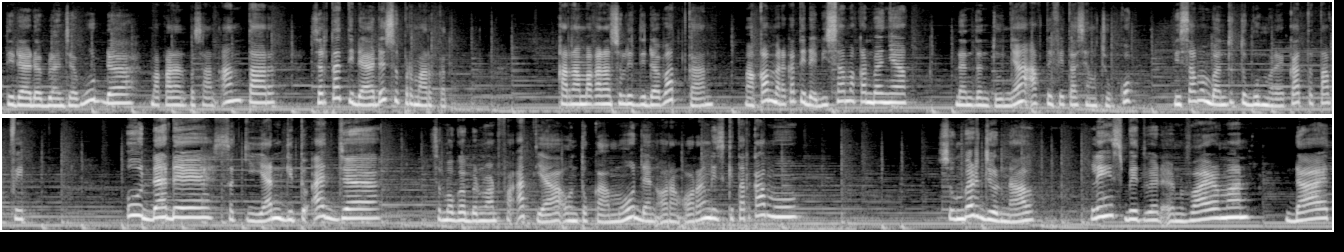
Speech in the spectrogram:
tidak ada belanja mudah, makanan pesan antar, serta tidak ada supermarket. Karena makanan sulit didapatkan, maka mereka tidak bisa makan banyak dan tentunya aktivitas yang cukup bisa membantu tubuh mereka tetap fit. Udah deh, sekian gitu aja. Semoga bermanfaat ya untuk kamu dan orang-orang di sekitar kamu. Sumber jurnal Links Between Environment, Diet,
